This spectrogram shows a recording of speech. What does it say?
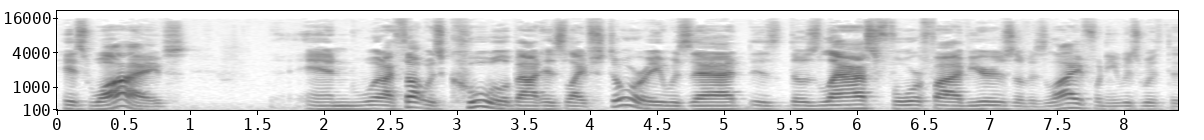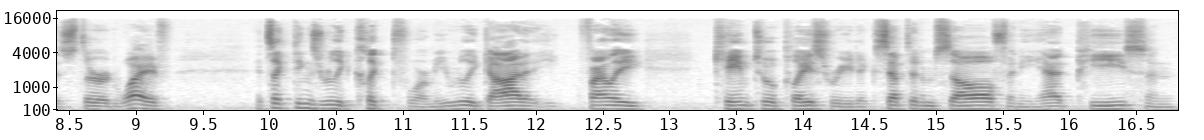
his wives. And what I thought was cool about his life story was that is those last four or five years of his life when he was with his third wife, it's like things really clicked for him. He really got it. He finally came to a place where he'd accepted himself and he had peace and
